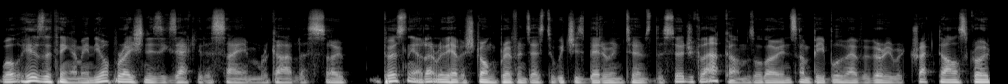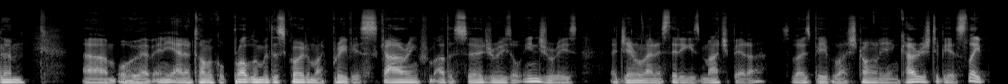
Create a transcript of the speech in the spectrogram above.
Well, here's the thing. I mean, the operation is exactly the same regardless. So personally, I don't really have a strong preference as to which is better in terms of the surgical outcomes. Although, in some people who have a very retractile scrotum um, or who have any anatomical problem with the scrotum, like previous scarring from other surgeries or injuries, a general anesthetic is much better. So, those people are strongly encouraged to be asleep.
